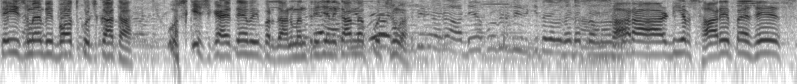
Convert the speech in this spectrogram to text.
तेईस में भी बहुत कुछ कहा था उसकी शिकायतें भी प्रधानमंत्री जी ने कहा मैं पूछूंगा ਆਰਡੀਐਫ ਵੀ ਰਿਲੀਜ਼ ਕੀਤਾ ਜਾਵੇ ਸਾਡਾ ਪੁਰਾਣਾ ਸਾਰਾ ਆਰਡੀਐਫ ਸਾਰੇ ਪੈਸੇ ਸ-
